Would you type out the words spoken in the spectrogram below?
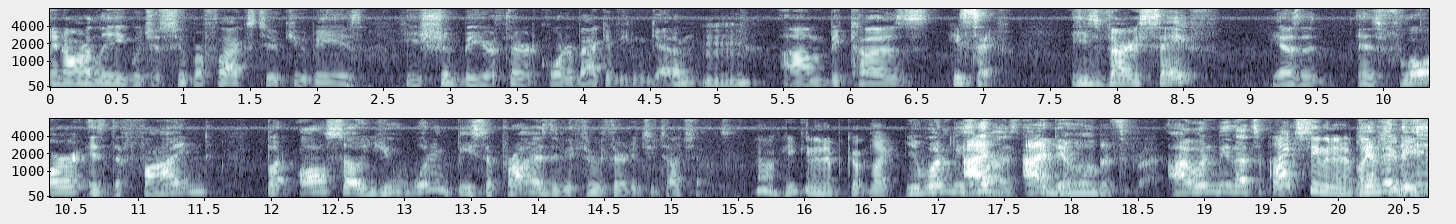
in our league, which is super flex, two QBs, he should be your third quarterback if you can get him. Mm-hmm. Um, because He's safe. he's very safe. He has a his floor is defined, but also you wouldn't be surprised if he threw 32 touchdowns. No, he can end up go, like. You wouldn't be I'd, surprised. I, I'd be a little bit surprised. I wouldn't be that surprised. I'd see him end up like Given QB his-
